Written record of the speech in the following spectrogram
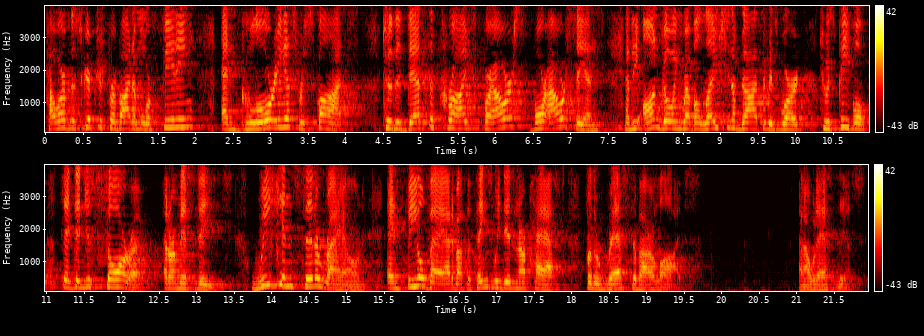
However, the scriptures provide a more fitting and glorious response to the death of Christ for our, for our sins and the ongoing revelation of God through His Word to His people than just sorrow at our misdeeds. We can sit around and feel bad about the things we did in our past for the rest of our lives. And I would ask this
